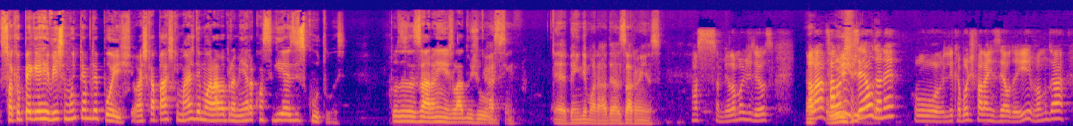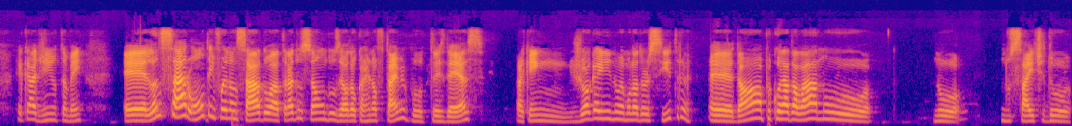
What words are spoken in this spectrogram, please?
Só que eu peguei a revista muito tempo depois. Eu acho que a parte que mais demorava para mim era conseguir as escútulas. Todas as aranhas lá do jogo. Ah, sim. É bem demorada as aranhas. Nossa, pelo amor de Deus. Fala, Não, falando hoje... em Zelda, né? O, ele acabou de falar em Zelda aí, vamos dar recadinho também. É, lançaram, ontem foi lançado a tradução do Zelda Ocarina of Time pro 3DS. Para quem joga aí no emulador Citra, é, dá uma procurada lá no, no, no site do.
